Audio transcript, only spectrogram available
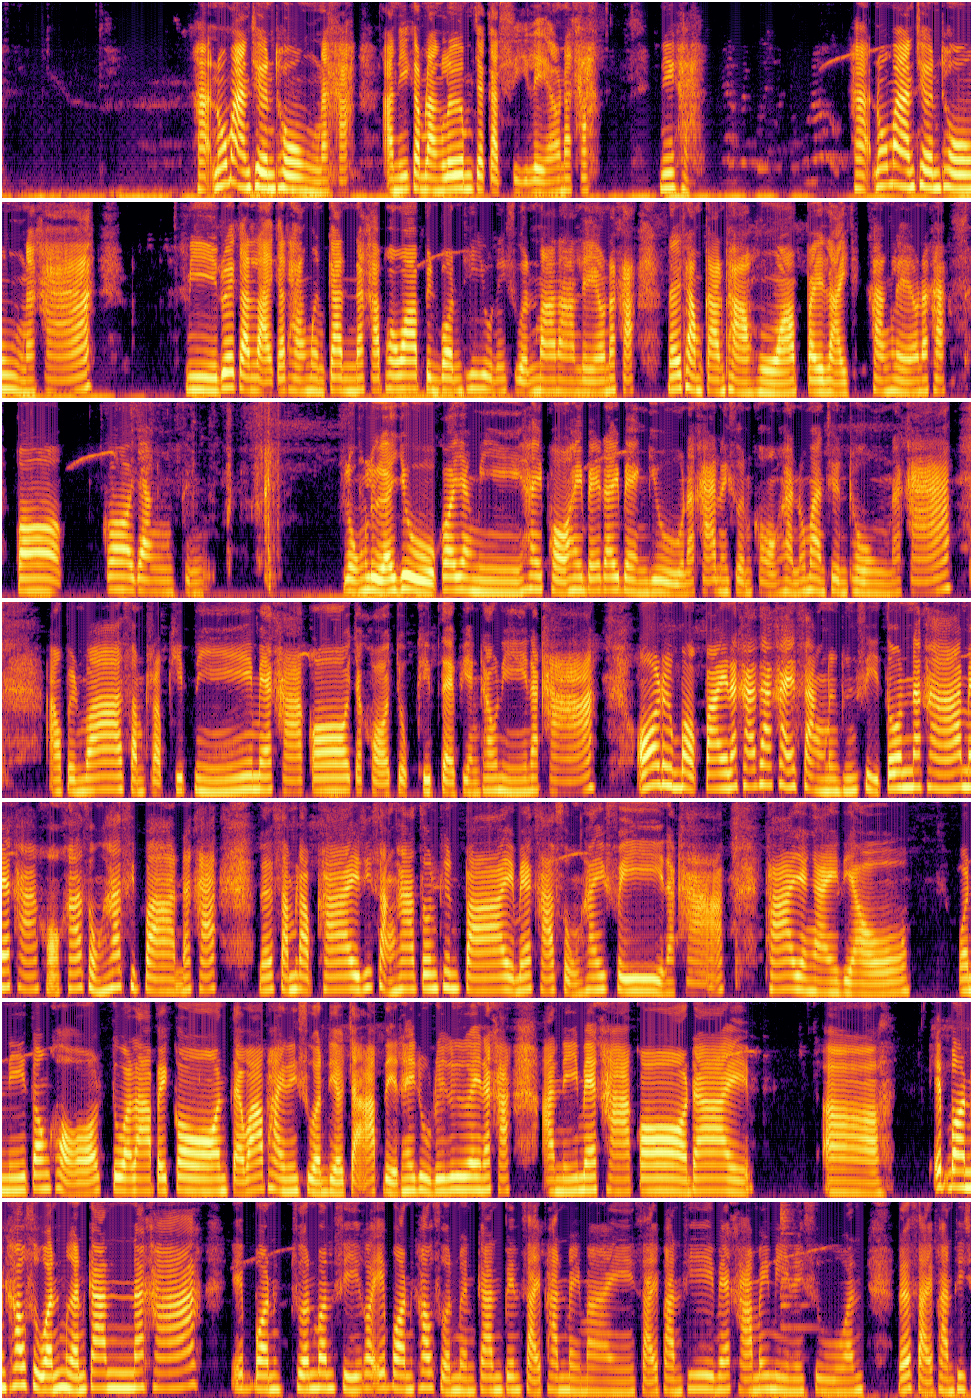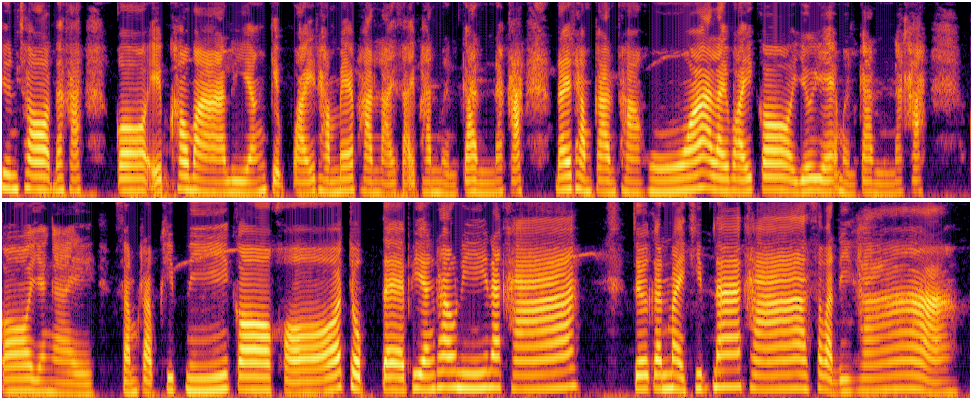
หานุมานเชิญธงนะคะ อันนี้กำลังเริ่มจะกัดสีแล้วนะคะ นี่ค่ะหานุมานเชิญธงนะคะ มีด้วยกันหลายกระถางเหมือนกันนะคะ เพราะว่าเป็นบอลที่อยู่ในสวนมานานแล้วนะคะ ได้ทำการผ่าหัวไปหลายครั้งแล้วนะคะ ก็ ก็ยังถึง หลงเหลืออยู่ก็ยังมีให้พอให้ได้แบ่งอยู่นะคะ ในส่วนของหานุมานเชิญธงนะคะ เอาเป็นว่าสำหรับคลิปนี้แม่ค้าก็จะขอจบคลิปแต่เพียงเท่านี้นะคะอ๋อลืมบอกไปนะคะ ถ้าใครสั่ง1นถึงสต้นนะคะ แม่ค้าขอค่าส่ง 50 บาทนะคะ และสำหรับใครที่สั่ง 5 ต้นขึ้นไป แม่ค้าส่งให้ฟรีนะคะ ถ้ายังไงเดี๋ยว วันนี้ต้องขอตัวลาไปก่อน แต่ว่าภายในสวนเดี๋ยวจะอัปเดตให้ดูเรื่อยๆนะคะ อันนี้แม่ค้าก็ได้อ่า เอฟบอลเข้าสวนเหมือนกันนะคะเอฟบอลสวนบอลสีก็เอฟบอลเข้าสวนเหมือนกันเป็นสายพันธุ์ใหม่ ๆ สายพันธุ์ที่แม่ค้าไม่มีในสวน และสายพันธุ์ที่ชื่นชอบนะคะ ก็เอฟเข้ามาเลี้ยงเก็บไว้ทำแม่พันธุ์หลายสายพันธุ์เหมือนกันนะคะ ได้ทำการผ่าหัวอะไรไว้ก็เยอะแยะเหมือนกันนะคะ ก็ยังไงสำหรับคลิปนี้ก็ขอจบแต่เพียงเท่านี้นะคะ เจอกันใหม่คลิปหน้าค่ะ สวัสดีค่ะ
